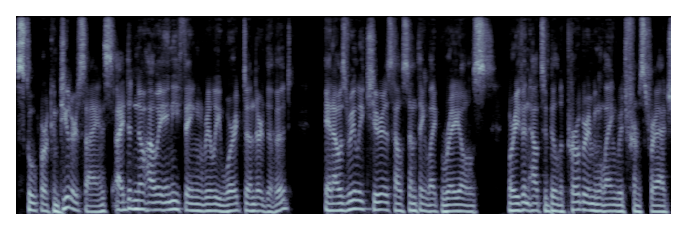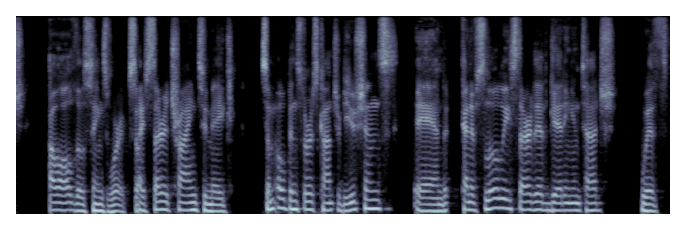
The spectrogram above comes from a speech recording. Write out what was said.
school for computer science. I didn't know how anything really worked under the hood. And I was really curious how something like Rails or even how to build a programming language from scratch, how all those things work. So I started trying to make some open source contributions and kind of slowly started getting in touch with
